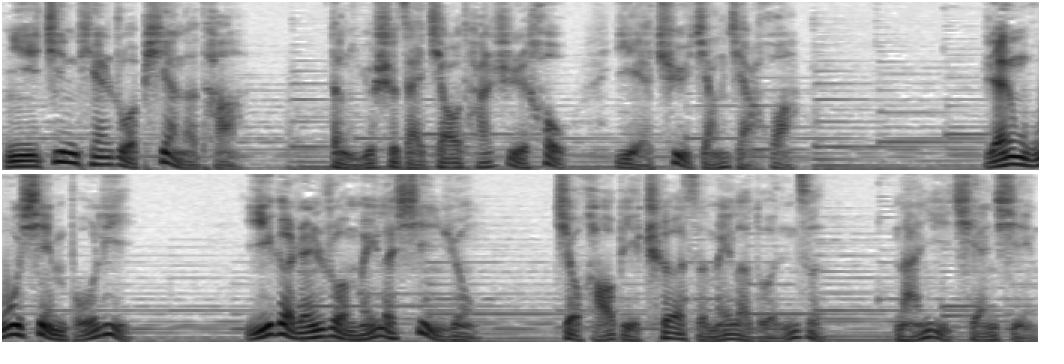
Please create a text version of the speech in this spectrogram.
你今天若骗了他，等于是在教他日后也去讲假话。人无信不立，一个人若没了信用，就好比车子没了轮子，难以前行。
